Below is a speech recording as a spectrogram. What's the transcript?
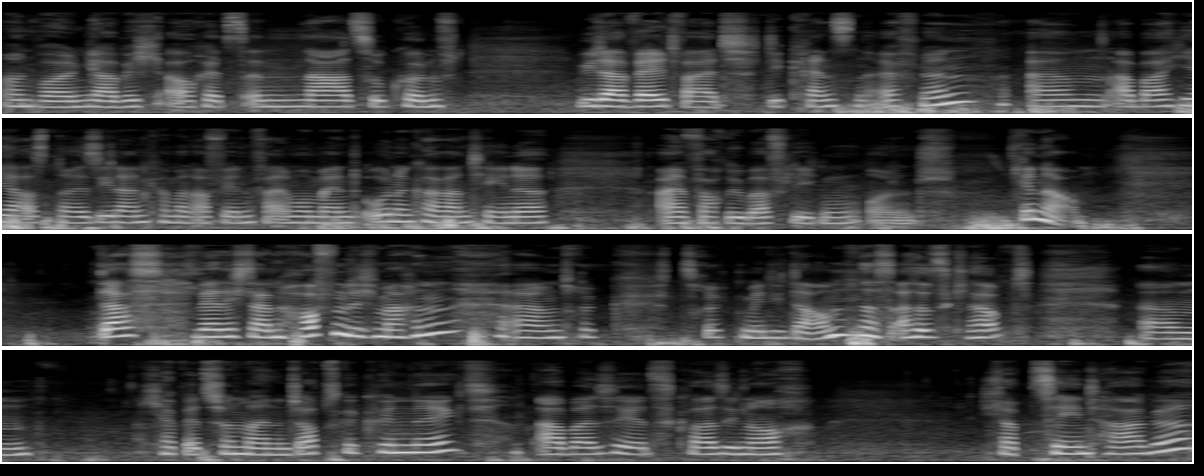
und wollen, glaube ich, auch jetzt in naher Zukunft wieder weltweit die Grenzen öffnen. Ähm, aber hier aus Neuseeland kann man auf jeden Fall im Moment ohne Quarantäne einfach rüberfliegen und genau. Das werde ich dann hoffentlich machen. Ähm, drück, drückt mir die Daumen, dass alles klappt. Ähm, ich habe jetzt schon meine Jobs gekündigt, arbeite jetzt quasi noch, ich glaube, zehn Tage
